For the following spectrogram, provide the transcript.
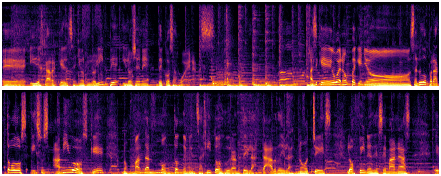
eh, y dejar que el Señor lo limpie y lo llene de cosas buenas. Así que bueno, un pequeño saludo para todos esos amigos que nos mandan un montón de mensajitos durante las tardes, las noches, los fines de semanas. Eh,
